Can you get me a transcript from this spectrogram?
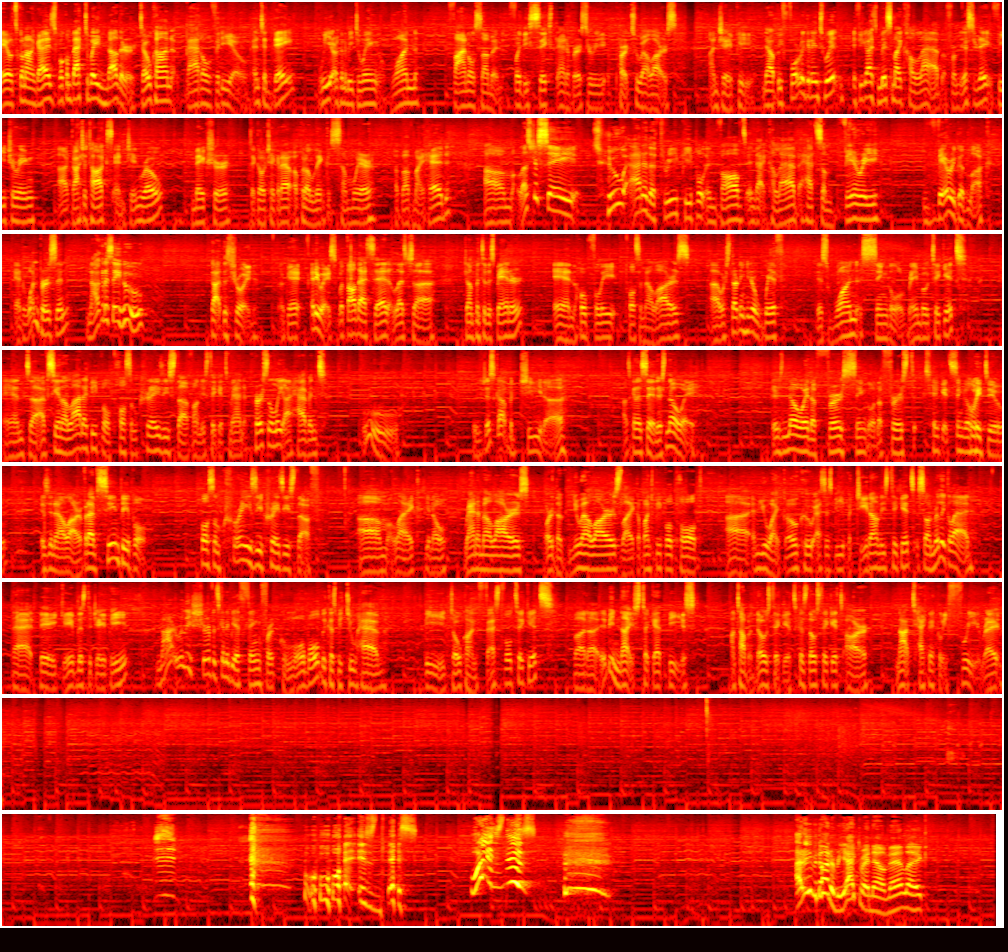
Hey, what's going on guys? Welcome back to another Dokkan Battle video. And today, we are going to be doing one final summon for the 6th anniversary Part 2 LRs on JP. Now, before we get into it, if you guys missed my collab from yesterday featuring uh, Gacha Talks and Jinro, make sure to go check it out. I'll put a link somewhere above my head. Um, let's just say two out of the three people involved in that collab had some very very good luck, and one person, not gonna say who, got destroyed. Okay, anyways, with all that said, let's uh, jump into this banner and hopefully pull some LRs. Uh, we're starting here with this one single rainbow ticket, and uh, I've seen a lot of people pull some crazy stuff on these tickets, man. Personally, I haven't. Ooh, we just got Vegeta. I was gonna say, there's no way. There's no way the first single, the first ticket single we do is an LR. But I've seen people pull some crazy, crazy stuff. Um, like, you know, random LRs or the new LRs. Like, a bunch of people pulled uh, MUI Goku, SSB, Vegeta on these tickets. So I'm really glad that they gave this to JP. Not really sure if it's going to be a thing for global because we do have the Dokkan Festival tickets. But uh, it'd be nice to get these on top of those tickets because those tickets are not technically free, right? what is this? I don't even know how to react right now, man. Like,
